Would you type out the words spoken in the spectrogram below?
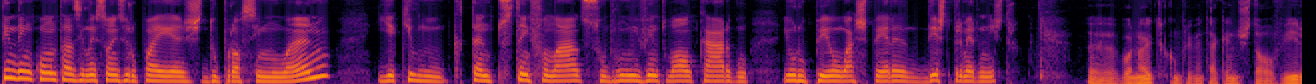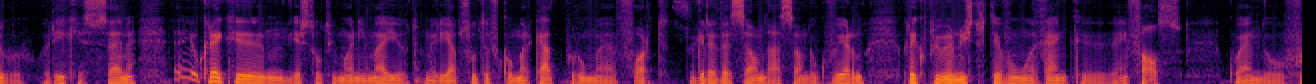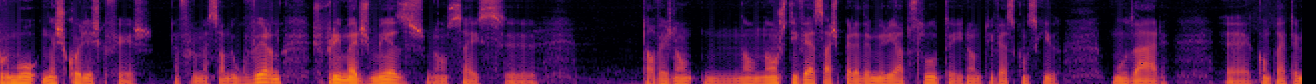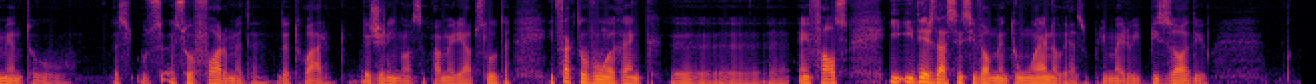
tendo em conta as eleições europeias do próximo ano e aquilo que tanto se tem falado sobre um eventual cargo europeu à espera deste Primeiro-Ministro? Uh, boa noite, cumprimentar quem nos está a ouvir, o Eurico e a Susana. Uh, eu creio que este último ano e meio de maioria absoluta ficou marcado por uma forte degradação da ação do governo. Creio que o Primeiro-Ministro teve um arranque em falso quando formou, nas escolhas que fez na formação do governo. Os primeiros meses, não sei se talvez não, não, não estivesse à espera da maioria absoluta e não tivesse conseguido mudar uh, completamente o a, a sua forma de, de, atuar da geringonça para a maioria absoluta e de facto houve um arranque uh, uh, em falso e, e, desde há sensivelmente um ano, aliás o primeiro episódio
